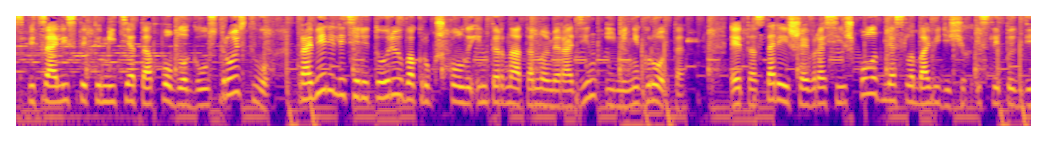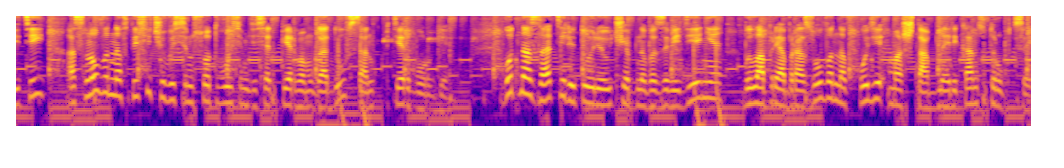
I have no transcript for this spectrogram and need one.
Специалисты Комитета по благоустройству проверили территорию вокруг школы-интерната номер один имени Грота. Это старейшая в России школа для слабовидящих и слепых детей, основана в 1881 году в Санкт-Петербурге. Год назад территория учебного заведения была преобразована в ходе масштабной реконструкции.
